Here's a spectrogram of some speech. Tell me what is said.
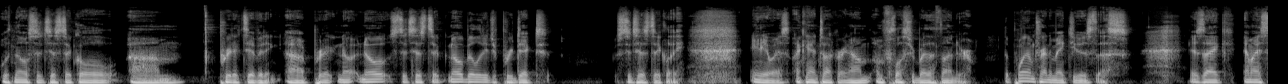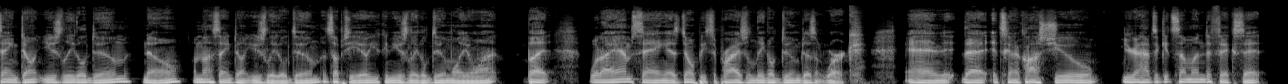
with no statistical um, predictivity, uh, predict no no statistic, no ability to predict statistically. Anyways, I can't talk right now. I'm, I'm flustered by the thunder the point I'm trying to make to you is this is like, am I saying don't use legal doom? No, I'm not saying don't use legal doom. It's up to you. You can use legal doom all you want. But what I am saying is don't be surprised when legal doom doesn't work and that it's going to cost you, you're going to have to get someone to fix it.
